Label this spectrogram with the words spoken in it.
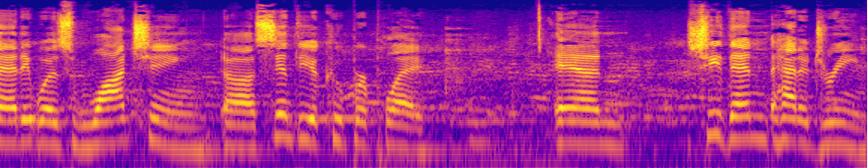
And it was watching uh, Cynthia Cooper play. And she then had a dream.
